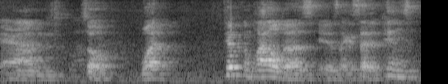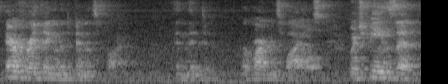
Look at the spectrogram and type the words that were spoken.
And so what pip compile does is, like I said, it pins everything in the dependence file, in the requirements files, which means that,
